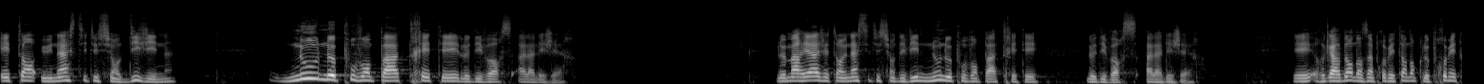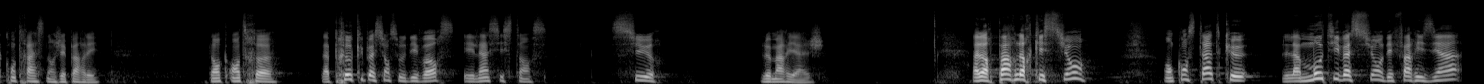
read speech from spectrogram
étant une institution divine, nous ne pouvons pas traiter le divorce à la légère le mariage étant une institution divine, nous ne pouvons pas traiter le divorce à la légère. Et regardons dans un premier temps donc, le premier contraste dont j'ai parlé. Donc entre la préoccupation sur le divorce et l'insistance sur le mariage. Alors par leurs questions, on constate que la motivation des pharisiens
